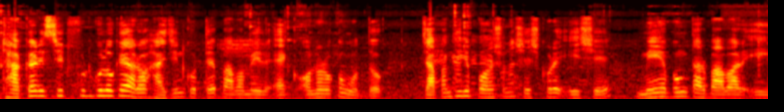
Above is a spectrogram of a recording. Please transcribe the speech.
ঢাকার স্ট্রিট ফুডগুলোকে আরও হাইজিন করতে বাবা মেয়ের এক অন্যরকম উদ্যোগ। জাপান থেকে পড়াশোনা শেষ করে এসে মেয়ে এবং তার বাবার এই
